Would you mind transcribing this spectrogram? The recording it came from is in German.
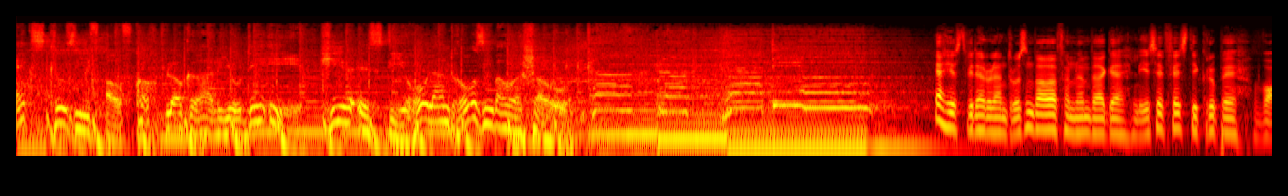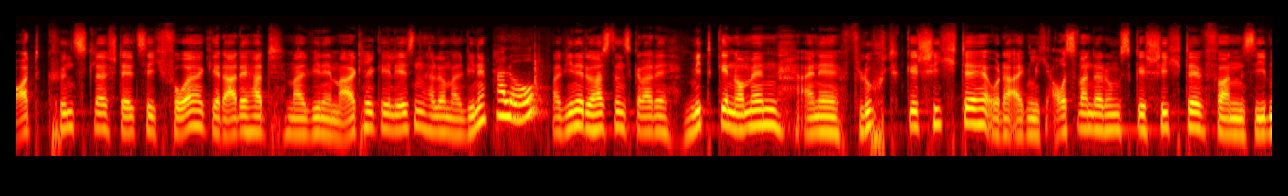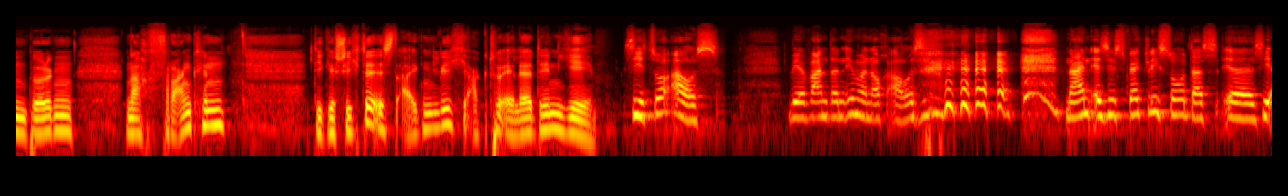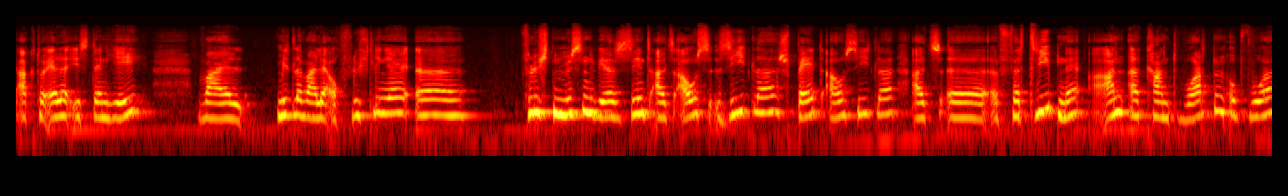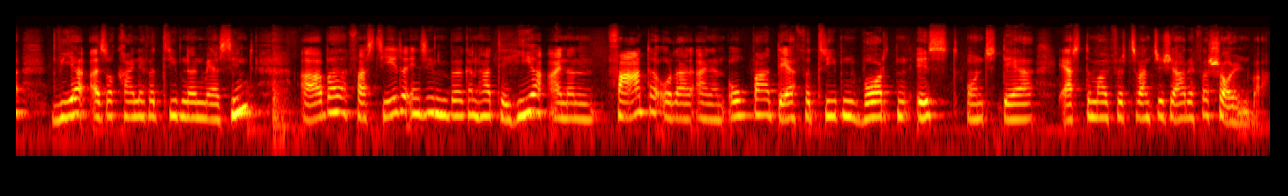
Exklusiv auf kochblogradio.de. Hier ist die Roland Rosenbauer Show. Ja, hier ist wieder Roland Rosenbauer vom Nürnberger Lesefest. Die Gruppe Wortkünstler stellt sich vor. Gerade hat Malvine Markel gelesen. Hallo Malvine. Hallo. Malvine, du hast uns gerade mitgenommen eine Fluchtgeschichte oder eigentlich Auswanderungsgeschichte von Siebenbürgen nach Franken. Die Geschichte ist eigentlich aktueller denn je. Sieht so aus. Wir wandern immer noch aus. Nein, es ist wirklich so, dass äh, sie aktueller ist denn je, weil mittlerweile auch Flüchtlinge äh, flüchten müssen. Wir sind als Aussiedler, Spätaussiedler, als äh, Vertriebene anerkannt worden, obwohl wir also keine Vertriebenen mehr sind. Aber fast jeder in Siebenbürgen hatte hier einen Vater oder einen Opa, der vertrieben worden ist und der erst einmal für 20 Jahre verschollen war.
